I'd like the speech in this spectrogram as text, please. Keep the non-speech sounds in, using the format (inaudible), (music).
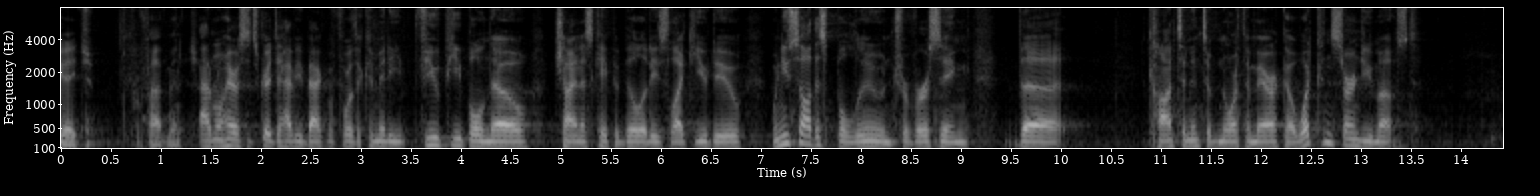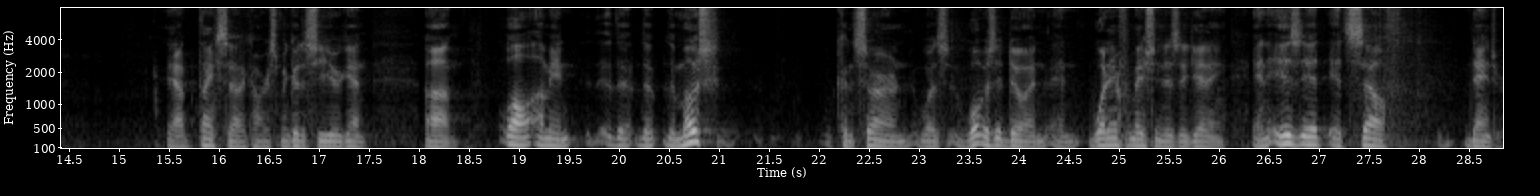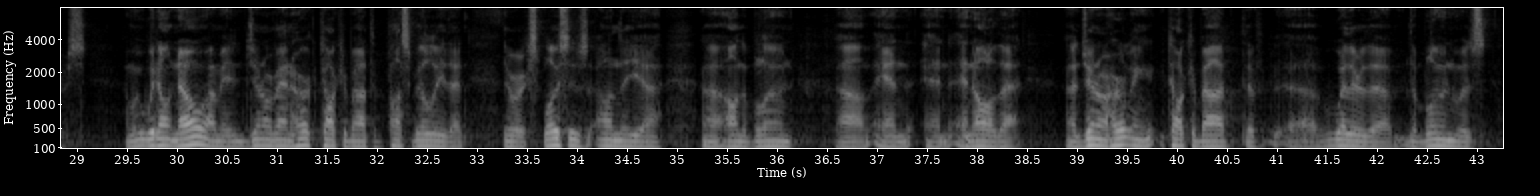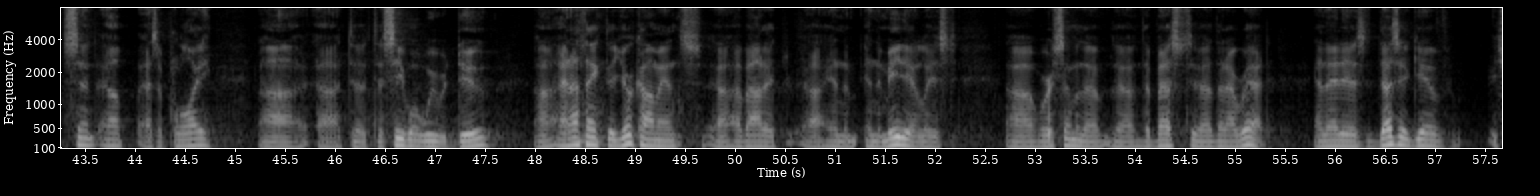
Gaetz for five minutes. Admiral Harris, it's great to have you back before the committee. Few people know China's capabilities like you do. When you saw this balloon traversing the continent of North America, what concerned you most? Yeah, thanks, uh, Congressman. Good to see you again. Um, well, I mean, the, the, the most concern was what was it doing and what information is it getting and is it itself dangerous? We don't know. I mean, General VanHerck talked about the possibility that there were explosives on the uh, uh, on the balloon uh, and and and all of that. Uh, General Hertling talked about the, uh, whether the the balloon was sent up as a ploy uh, to to see what we would do. Uh, and I think that your comments uh, about it uh, in the in the media, at least, were some of the the, the best that I read. And that is, does it give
